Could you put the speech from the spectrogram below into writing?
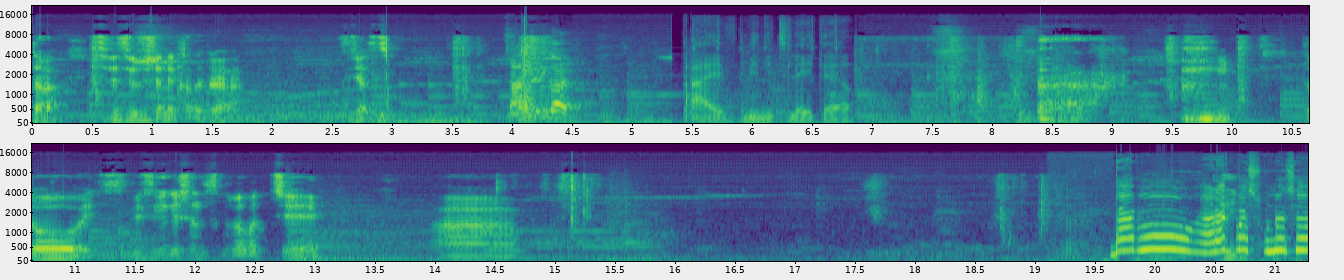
দাঁড়া স্পেসিফিকেশনের খাতাটা খুঁজে আসছি তাড়াতাড়ি কর। Five minutes later. তো স্পেসিফিকেশনসগুলো হচ্ছে বাবু আর একবার শুনে যা।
